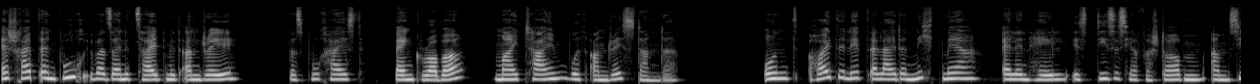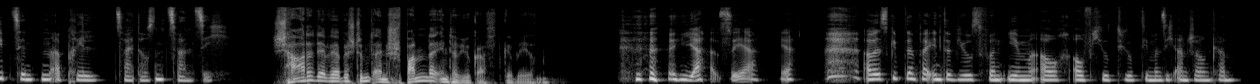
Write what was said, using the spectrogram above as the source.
Er schreibt ein Buch über seine Zeit mit Andre. Das Buch heißt Bank Robber, My Time with Andre Stander. Und heute lebt er leider nicht mehr. Alan Hale ist dieses Jahr verstorben am 17. April 2020. Schade, der wäre bestimmt ein spannender Interviewgast gewesen. ja, sehr, ja. Aber es gibt ein paar Interviews von ihm auch auf YouTube, die man sich anschauen kann.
